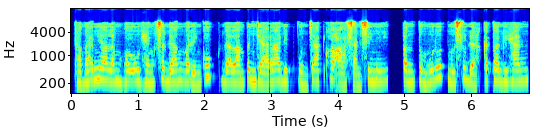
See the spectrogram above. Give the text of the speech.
kabarnya Leng Hou Heng sedang meringkuk dalam penjara di puncak Hoasan sini, tentu mulutmu sudah ketagihan,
